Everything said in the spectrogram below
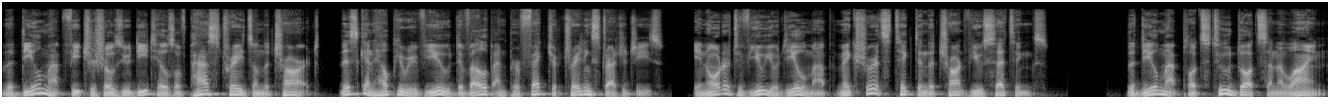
The Deal Map feature shows you details of past trades on the chart. This can help you review, develop, and perfect your trading strategies. In order to view your deal map, make sure it's ticked in the chart view settings. The deal map plots two dots and a line.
